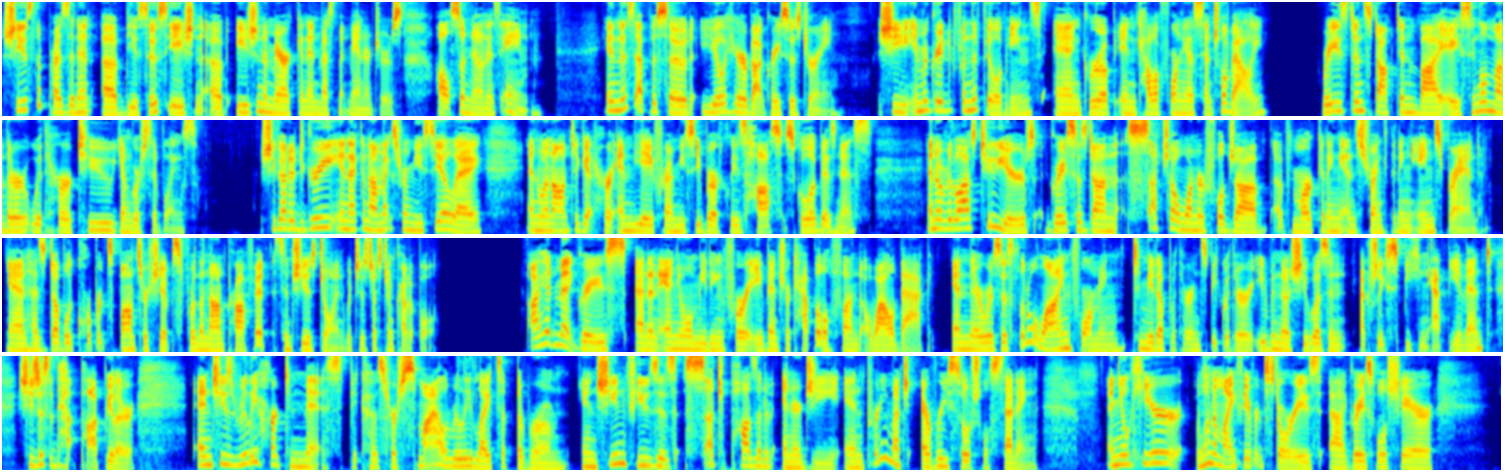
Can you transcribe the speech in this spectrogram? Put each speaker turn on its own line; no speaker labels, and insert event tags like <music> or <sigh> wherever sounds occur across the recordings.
She is the president of the Association of Asian American Investment Managers, also known as AIM. In this episode, you'll hear about Grace's journey. She immigrated from the Philippines and grew up in California's Central Valley, raised in Stockton by a single mother with her two younger siblings. She got a degree in economics from UCLA and went on to get her MBA from UC Berkeley's Haas School of Business. And over the last two years, Grace has done such a wonderful job of marketing and strengthening AIM's brand and has doubled corporate sponsorships for the nonprofit since she has joined, which is just incredible. I had met Grace at an annual meeting for a venture capital fund a while back, and there was this little line forming to meet up with her and speak with her, even though she wasn't actually speaking at the event. She's just <laughs> that popular. And she's really hard to miss because her smile really lights up the room, and she infuses such positive energy in pretty much every social setting. And you'll hear one of my favorite stories. Uh, Grace will share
